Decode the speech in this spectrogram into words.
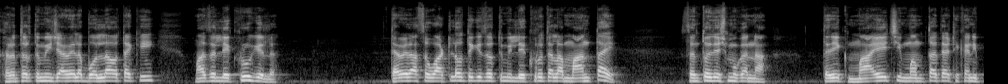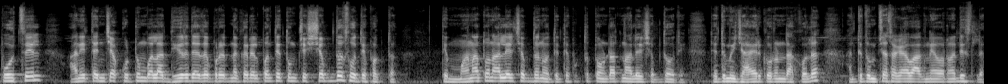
खरं तर तुम्ही ज्यावेळेला बोलला होता की माझं लेकरू गेलं त्यावेळेला असं वाटलं होतं की जर तुम्ही लेकरू त्याला मानताय संतोष देशमुखांना तर एक मायेची ममता त्या ठिकाणी पोहोचेल आणि त्यांच्या कुटुंबाला धीर द्यायचा प्रयत्न करेल. पण ते तुमचे शब्दच होते फक्त. ते मनातून आलेले शब्द नव्हते ते फक्त तोंडातून आलेले शब्द होते. ते तुम्ही जाहीर करून दाखवलं आणि ते तुमच्या सगळ्या वागण्यावरनं दिसलं.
